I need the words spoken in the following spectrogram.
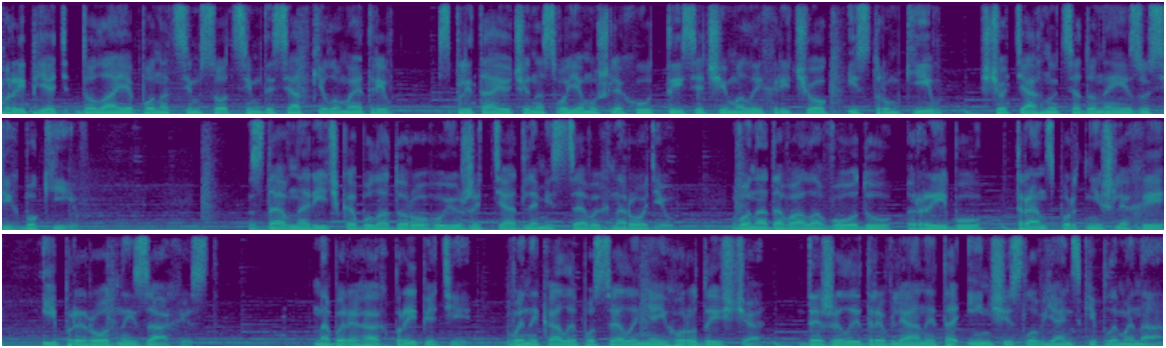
Прип'ять долає понад 770 кілометрів, сплітаючи на своєму шляху тисячі малих річок і струмків, що тягнуться до неї з усіх боків. Здавна річка була дорогою життя для місцевих народів. Вона давала воду, рибу, транспортні шляхи і природний захист. На берегах Прип'яті виникали поселення й городища, де жили древляни та інші слов'янські племена.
